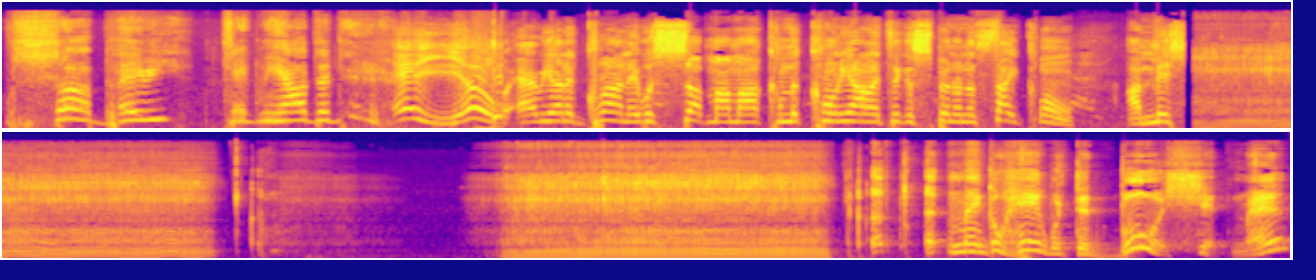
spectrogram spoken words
What's up, baby? Take me out to dinner. Hey, yo! Ariana Grande, what's up, mama? I'll come to Coney Island take a spin on the cyclone. I miss you. Uh, uh, man, go ahead with that bullshit, man.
